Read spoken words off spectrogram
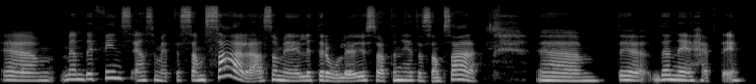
Ehm, men det finns en som heter Samsara som är lite rolig, just att den heter Samsara. Ehm, det, den är häftig.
